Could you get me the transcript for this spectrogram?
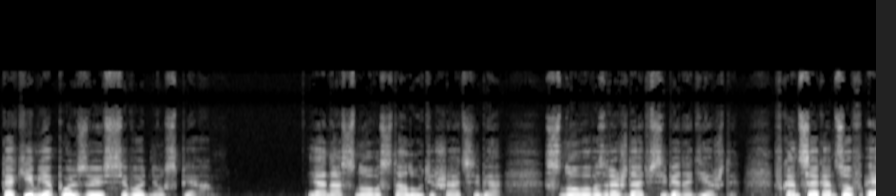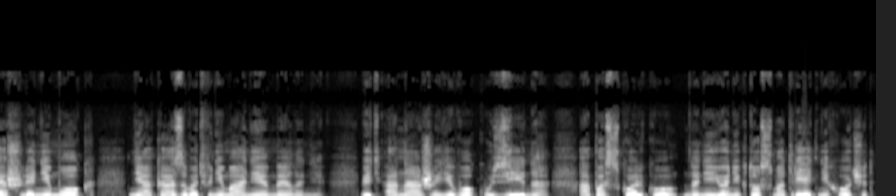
каким я пользуюсь сегодня успехом. И она снова стала утешать себя, снова возрождать в себе надежды. В конце концов, Эшли не мог не оказывать внимания Мелани, ведь она же его кузина, а поскольку на нее никто смотреть не хочет,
